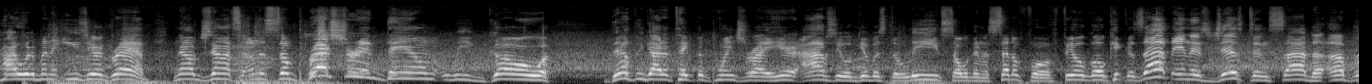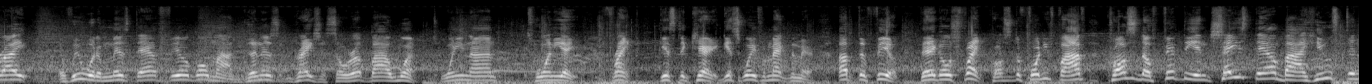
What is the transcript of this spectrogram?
probably would have been an easier grab. Now Johnson under some pressure, and down we go. Definitely got to take the points right here. Obviously, will give us the lead, so we're going to set up for a field goal. Kick us up, and it's just inside the upright. If we would have missed that field goal, my goodness gracious. So we're up by one, 29-28. Frank gets the carry, gets away from McNamara, up the field. There goes Frank, crosses the 45, crosses the 50, and chased down by Houston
